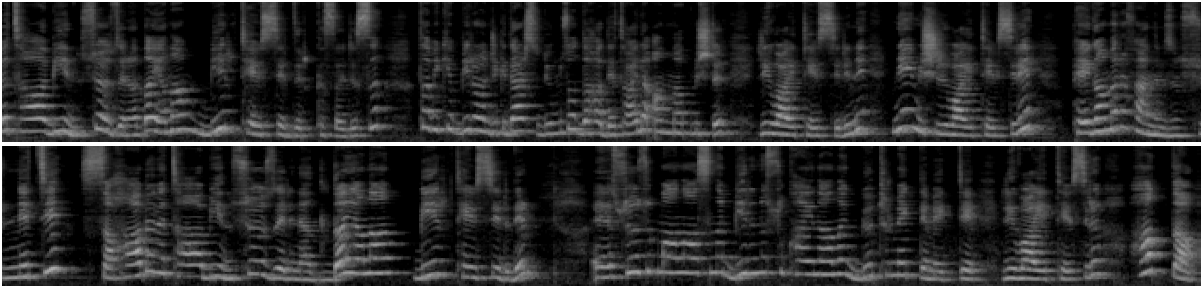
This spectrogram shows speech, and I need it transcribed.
ve tabi'in sözlerine dayanan bir tefsirdir kısacası. Tabii ki bir önceki ders videomuzda daha detaylı anlatmıştık rivayet tefsirini. Neymiş rivayet tefsiri? Peygamber Efendimizin sünneti, sahabe ve tabi'in sözlerine dayanan bir tefsirdir. Ee, sözlük manasında birini su kaynağına götürmek demekti rivayet tefsiri. Hatta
